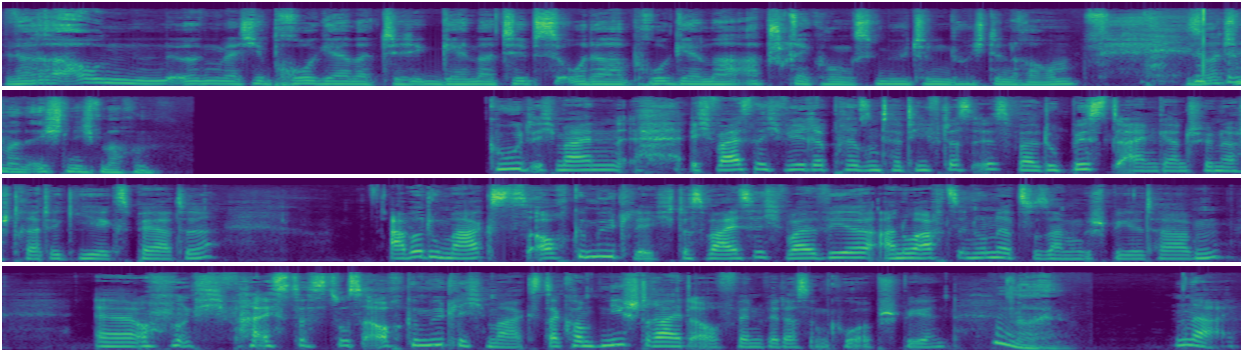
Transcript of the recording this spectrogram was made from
Wir raunen irgendwelche Pro-Gamer-Tipps oder Pro-Gamer-Abschreckungsmythen durch den Raum. Sollte man echt nicht machen. Gut, ich meine, ich weiß nicht, wie repräsentativ das ist, weil du bist ein ganz schöner Strategieexperte. Aber du magst es auch gemütlich. Das weiß ich, weil wir Anno 1800 zusammengespielt haben. Äh, und ich weiß, dass du es auch gemütlich magst. Da kommt nie Streit auf, wenn wir das im Koop spielen. Nein. Nein.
